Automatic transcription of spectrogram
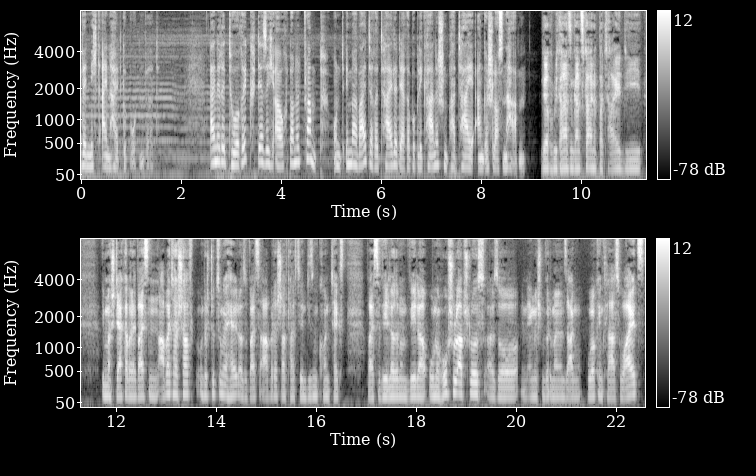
wenn nicht Einhalt geboten wird. Eine Rhetorik, der sich auch Donald Trump und immer weitere Teile der Republikanischen Partei angeschlossen haben. Die Republikaner sind ganz klar eine Partei, die immer stärker bei der weißen Arbeiterschaft Unterstützung erhält. Also weiße Arbeiterschaft heißt hier in diesem Kontext weiße Wählerinnen und Wähler ohne Hochschulabschluss. Also im Englischen würde man dann sagen Working Class Whites.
